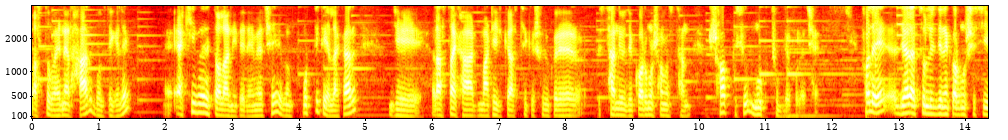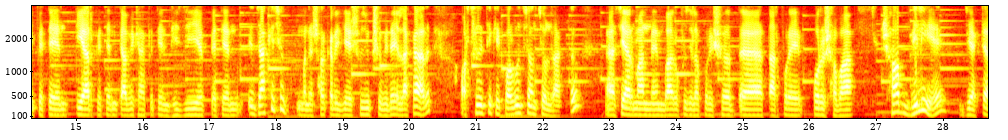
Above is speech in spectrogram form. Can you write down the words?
বাস্তবায়নের হার বলতে গেলে, একেবারে তলানিতে নেমেছে এবং প্রতিটি এলাকার যে রাস্তাঘাট, মাটির কাজ থেকে শুরু করে স্থানীয় যে কর্মসংস্থান সব কিছু মুখ থুবড়ে পড়েছে। ফলে যারা চল্লিশ দিনের কর্মসূচি পেতেন, টিআর পেতেন, কাবিখা পেতেন, ভিজিএ পেতেন যা কিছু মানে সরকারি যে সুযোগ সুবিধা এলাকার অর্থনীতিকে কর্মচঞ্চল রাখতো চেয়ারম্যান, মেম্বার, উপজেলা পরিষদ তারপরে পৌরসভা, সব মিলিয়ে যে একটা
